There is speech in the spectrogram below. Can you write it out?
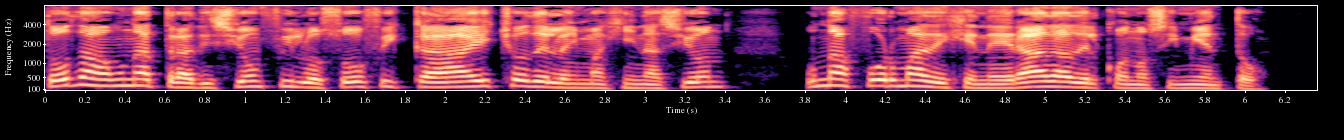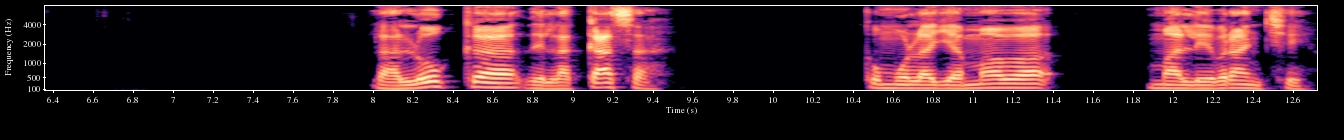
toda una tradición filosófica ha hecho de la imaginación una forma degenerada del conocimiento. La loca de la casa, como la llamaba Malebranche,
